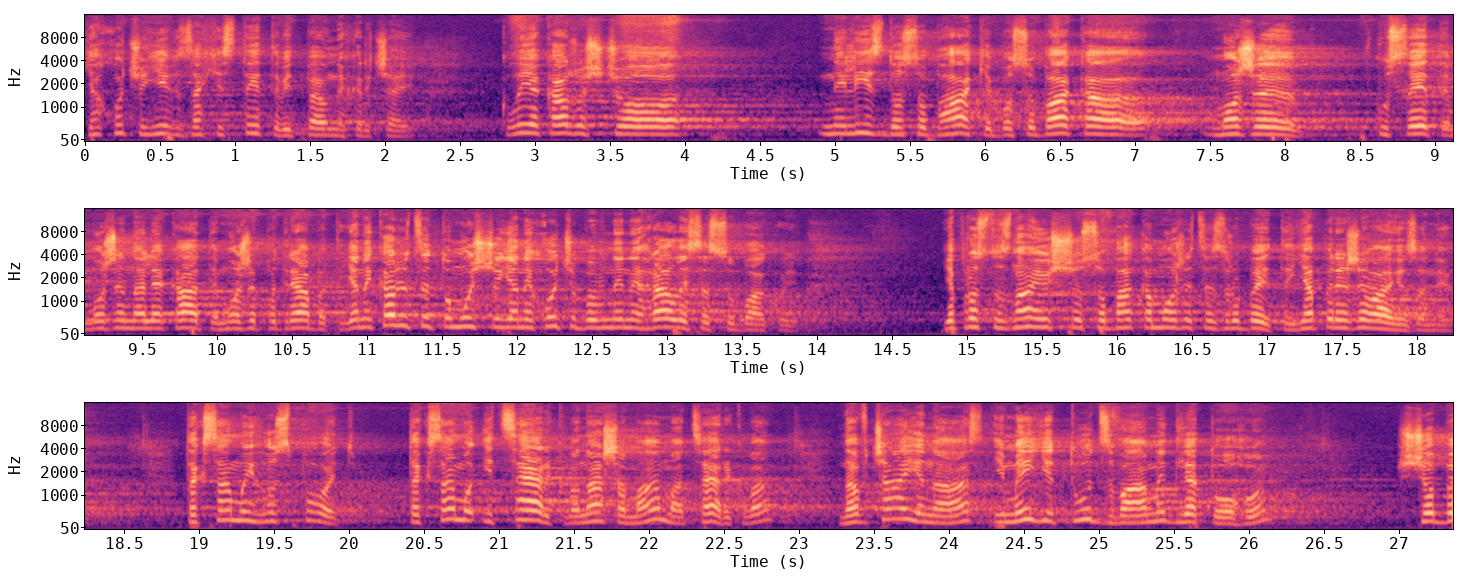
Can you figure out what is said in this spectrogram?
я хочу їх захистити від певних речей. Коли я кажу, що не лізь до собаки, бо собака може вкусити, може налякати, може подрябати. Я не кажу це тому, що я не хочу, бо вони не гралися з собакою. Я просто знаю, що собака може це зробити. Я переживаю за них. Так само і Господь, так само і церква, наша мама, церква, навчає нас, і ми є тут з вами для того, щоб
